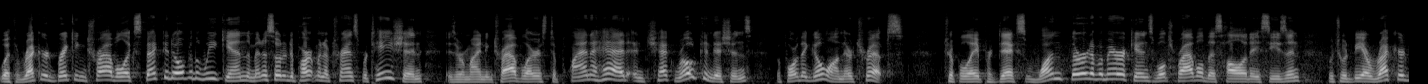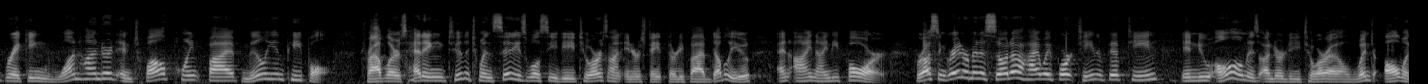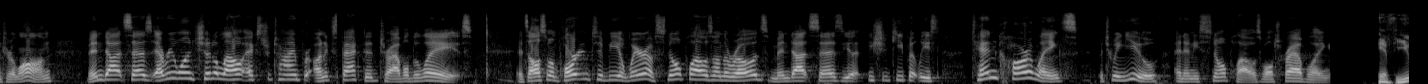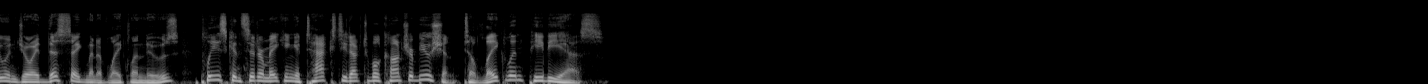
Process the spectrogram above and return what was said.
With record-breaking travel expected over the weekend, the Minnesota Department of Transportation is reminding travelers to plan ahead and check road conditions before they go on their trips. AAA predicts one-third of Americans will travel this holiday season, which would be a record-breaking 112.5 million people. Travelers heading to the Twin Cities will see detours on Interstate 35W and I-94. For us in greater Minnesota, Highway 14 and 15 in New Ulm is under detour all winter, all winter long. MnDOT says everyone should allow extra time for unexpected travel delays. It's also important to be aware of snowplows on the roads. MnDOT says you, you should keep at least 10 car lengths between you and any snowplows while traveling. If you enjoyed this segment of Lakeland News, please consider making a tax-deductible contribution to Lakeland PBS.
